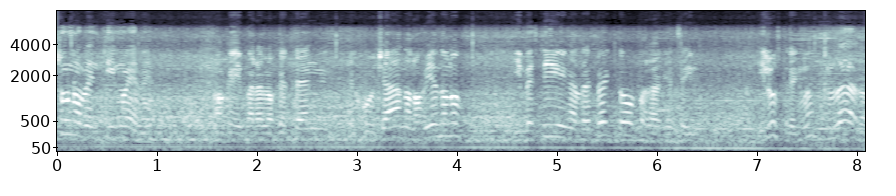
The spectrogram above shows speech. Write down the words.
En- Está en Génesis 1.29. Ok, para los que estén escuchándonos, viéndonos, investiguen al respecto para que se ilustren, ¿no? Claro.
